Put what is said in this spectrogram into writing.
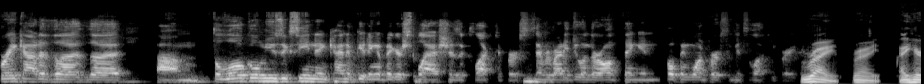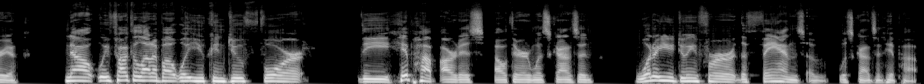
break out of the the um, the local music scene and kind of getting a bigger splash as a collective versus everybody doing their own thing and hoping one person gets a lucky break. Right, right. I hear you. Now, we've talked a lot about what you can do for the hip hop artists out there in Wisconsin. What are you doing for the fans of Wisconsin hip hop?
